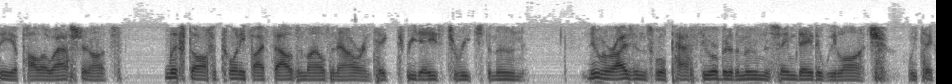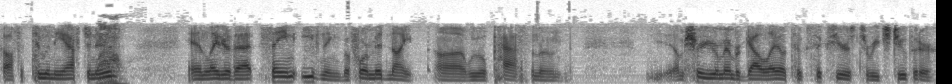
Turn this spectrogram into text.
see Apollo astronauts lift off at 25,000 miles an hour and take three days to reach the moon. New Horizons will pass the orbit of the moon the same day that we launch. We take off at two in the afternoon. Wow and later that same evening before midnight uh, we will pass the moon. I'm sure you remember Galileo took six years to reach Jupiter,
